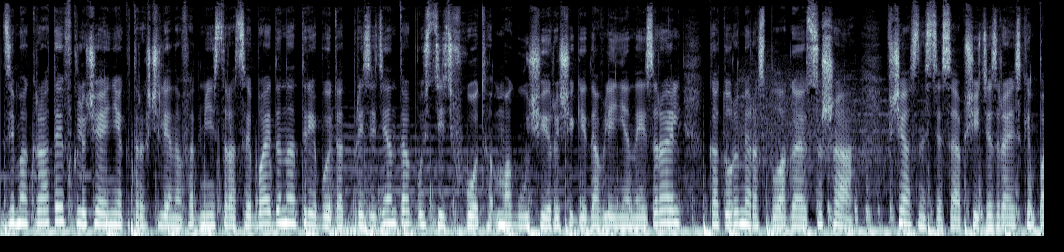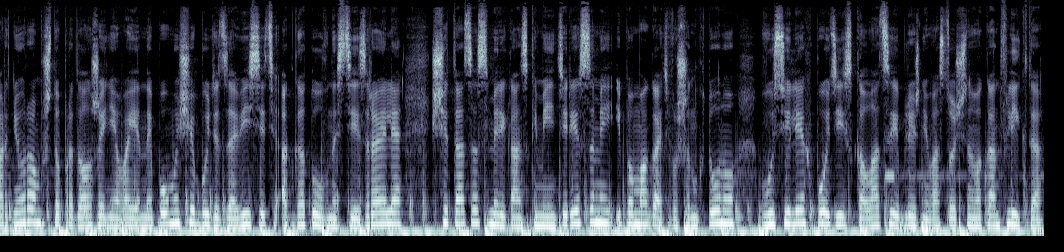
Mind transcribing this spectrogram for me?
Демократы, включая некоторых членов администрации Байдена, требуют от президента пустить в ход могучие рычаги давления на Израиль, которыми располагают США. В частности, сообщить израильским партнерам, что продолжение военной помощи будет зависеть от готовности Израиля считаться с американскими интересами и помогать Вашингтону в усилиях по деэскалации ближневосточного конфликта.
